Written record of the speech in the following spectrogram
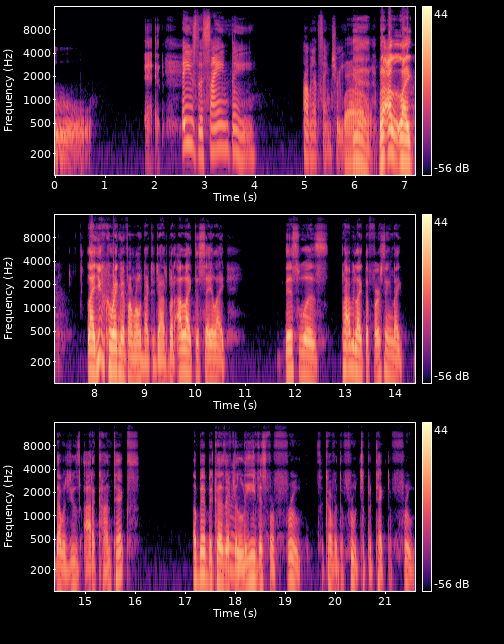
Ooh. They used the same thing. Probably not the same tree. Wow. Yeah, but I like, like you can correct me if I'm wrong, Doctor Josh, but I like to say like, this was probably like the first thing like that was used out of context, a bit because What if you the mean? leaf is for fruit to cover the fruit to protect the fruit,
